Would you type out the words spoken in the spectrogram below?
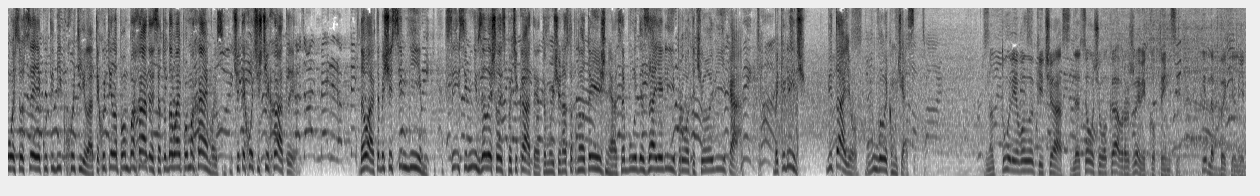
ось оце, яку ти біку хотіла. Ти хотіла помахатися, то давай помахаємось. Чи ти хочеш чихати? Давай, в тебе ще сім днів. Ці сім днів залишилось почекати, тому що наступного тижня це буде Заялі проти чоловіка. Бекі Лінч, вітаю у великому часі. Натурі великий час для цього чувака в рожевій ковтинці. І для Бекі Лінч.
